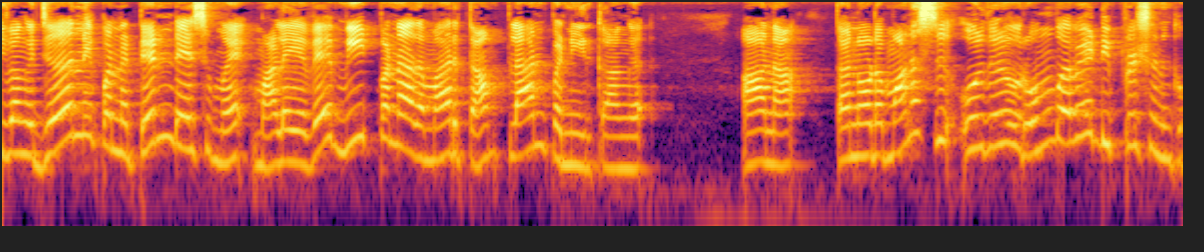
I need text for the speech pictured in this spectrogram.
இவங்க ஜேர்னி பண்ண டென் டேஸுமே மழையவே மீட் பண்ணாத மாதிரி தான் பிளான் பண்ணியிருக்காங்க. ஆனால் தன்னோட மனசு ஒரு தடவை ரொம்பவே டிப்ரெஷனுக்கு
